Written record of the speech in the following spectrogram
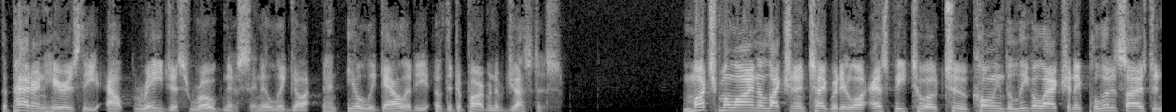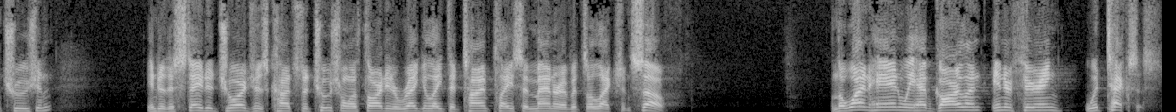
The pattern here is the outrageous rogueness and, illegal, and illegality of the Department of Justice. Much maligned election integrity law, SB 202, calling the legal action a politicized intrusion into the state of Georgia's constitutional authority to regulate the time, place, and manner of its elections. So, on the one hand, we have Garland interfering with Texas.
